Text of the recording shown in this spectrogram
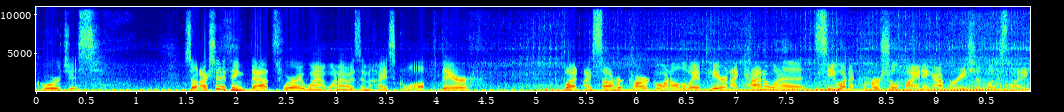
Gorgeous. So actually I think that's where I went when I was in high school up there. But I saw her car going all the way up here and I kind of want to see what a commercial mining operation looks like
